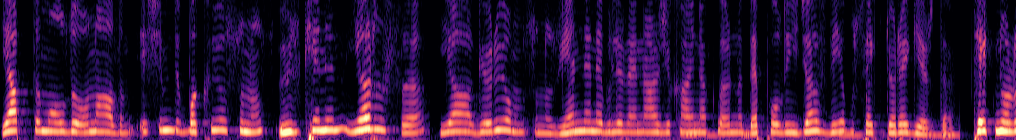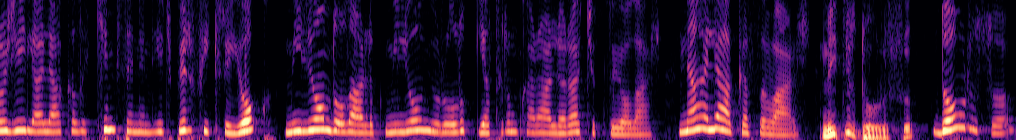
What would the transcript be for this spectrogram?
yaptım oldu onu aldım. E şimdi Şimdi bakıyorsunuz ülkenin yarısı ya görüyor musunuz yenilenebilir enerji kaynaklarını depolayacağız diye bu sektöre girdi. Teknolojiyle alakalı kimsenin hiçbir fikri yok. Milyon dolarlık, milyon euroluk yatırım kararları açıklıyorlar. Ne alakası var? Nedir doğrusu? Doğrusu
